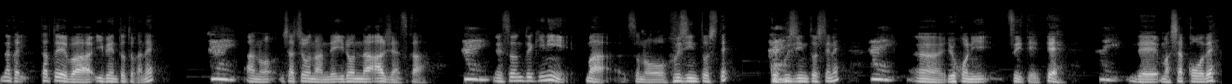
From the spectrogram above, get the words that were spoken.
なんか、例えばイベントとかね、はい。あの、社長なんでいろんなあるじゃないですか。はい。で、その時に、まあ、その、夫人として、ごはい夫人としてね、はい。うん、横についていて、はい。で、まあ、社交で、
